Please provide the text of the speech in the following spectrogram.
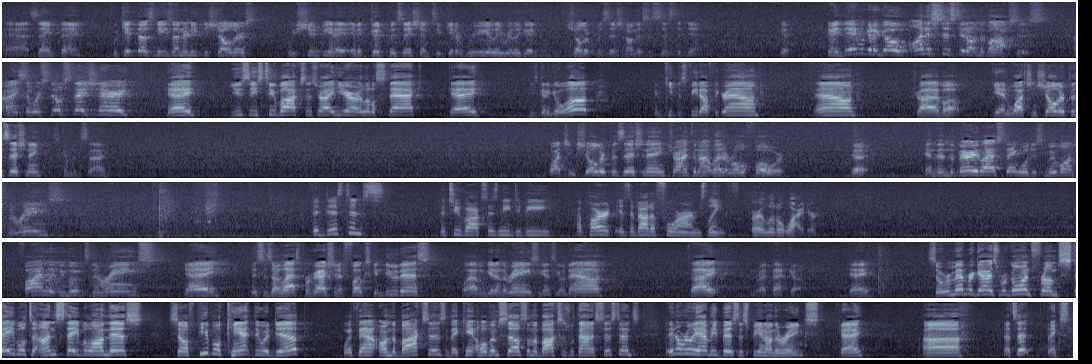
Yeah, same thing. If we get those knees underneath the shoulders, we should be in a, in a good position to get a really, really good shoulder position on this assisted dip. Good. Okay, then we're going to go unassisted on the boxes. All right, so we're still stationary. Okay, use these two boxes right here, our little stack. Okay, he's going to go up, going to keep his feet off the ground, down, drive up. Again, watching shoulder positioning. Let's come to the side. Watching shoulder positioning, trying to not let it roll forward. Good. And then the very last thing, we'll just move on to the rings. The distance the two boxes need to be apart is about a forearm's length or a little wider. Finally, we move to the rings. Okay, this is our last progression. If folks can do this, we'll have them get in the rings. You're going to go down, tight, and right back up. Okay? So remember, guys, we're going from stable to unstable on this. So if people can't do a dip without on the boxes, if they can't hold themselves on the boxes without assistance, they don't really have any business being on the rings. Okay? Uh, that's it. Thanks.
